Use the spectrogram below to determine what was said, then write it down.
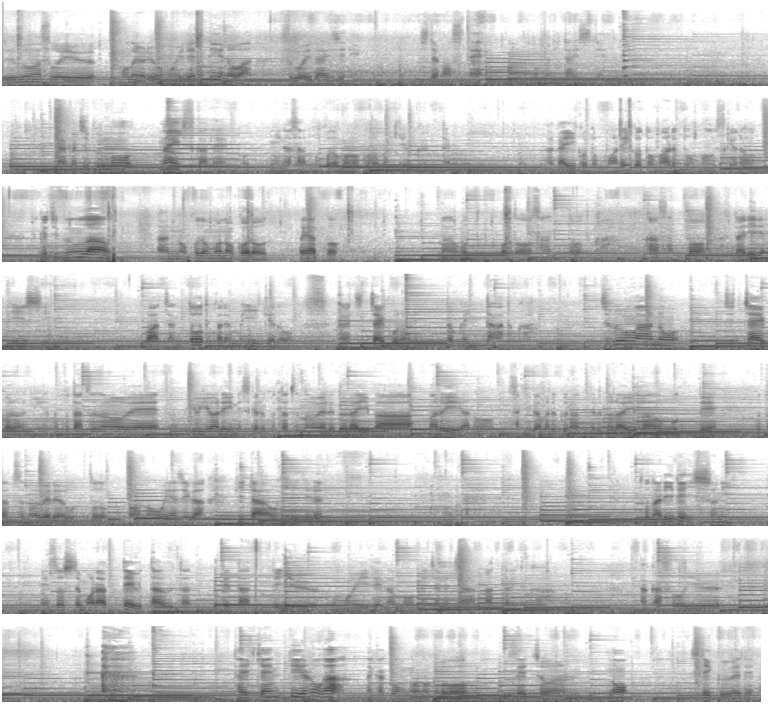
自分はそういうものより思い出っていうのはすごい大事にしてますね。子供に対して、なんか自分もないですかね。皆さんも子供の頃の記憶って。なんかいいことも悪いこともあると思うんですけどなんか自分はあの子供の頃親と、まあ、お父さんととかお母さんと2人でもいいしおばあちゃんととかでもいいけどなんかちっちゃい頃にどっか行ったとか。自分はあのちっちゃい頃にあのこたつの上行儀悪いんですけどこたつの上でドライバー丸いあの先が丸くなってるドライバーを持ってこたつの上でおとあの親父がギターを弾いてる。隣で一緒に演奏してもらって歌を歌ってたっていう思い出がもうめちゃめちゃあったりかそういう 体験っていうのがなんか今後のこう成長のしていく上での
